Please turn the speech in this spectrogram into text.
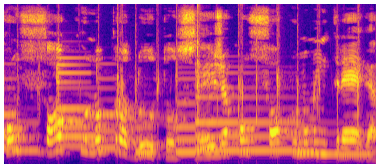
com foco no produto, ou seja, com foco numa entrega.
